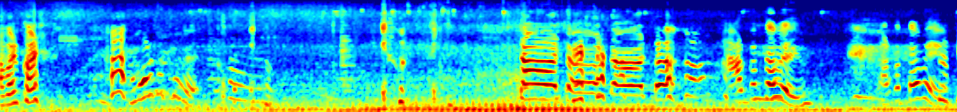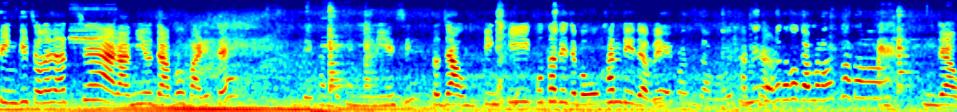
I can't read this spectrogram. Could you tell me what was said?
আবার কর। আমার। আর করতে হবে? আর করতে হবে? তো পিঙ্কি চলে যাচ্ছে আর আমিও যাব বাড়িতে। এখান থেকে নিয়ে নিয়েছি। তো যাও পিঙ্কি কোথা দিয়ে যাব? ওখান দিয়ে যাবে। আচ্ছা। যাও।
